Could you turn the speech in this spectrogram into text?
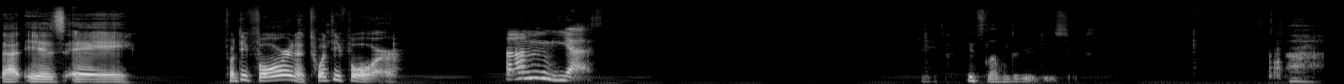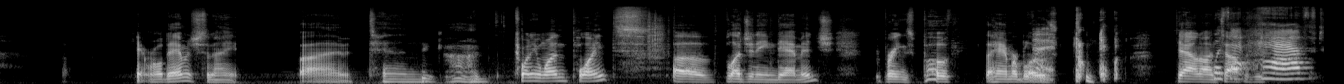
That is a 24 and a 24. Um, yes. Fifth level to do D6. Can't roll damage tonight. 5, 10, Thank God. 21 points of bludgeoning damage. It brings both the hammer blows down on Was top that of you. halved?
